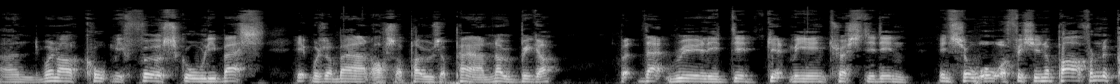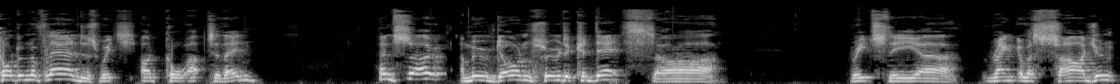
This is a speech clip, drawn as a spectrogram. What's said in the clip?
And when I caught me first schoolie bass, it was about, I suppose, a pound, no bigger. But that really did get me interested in, in saltwater fishing apart from the cod and the flounders, which I'd caught up to then. And so I moved on through the cadets, uh, reached the uh, rank of a sergeant,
